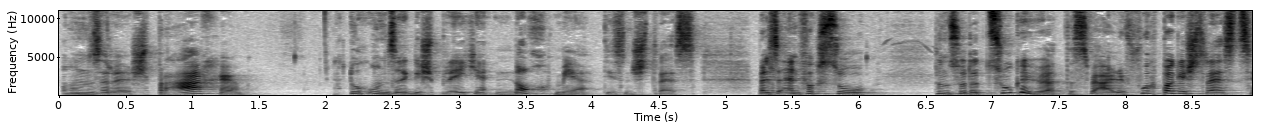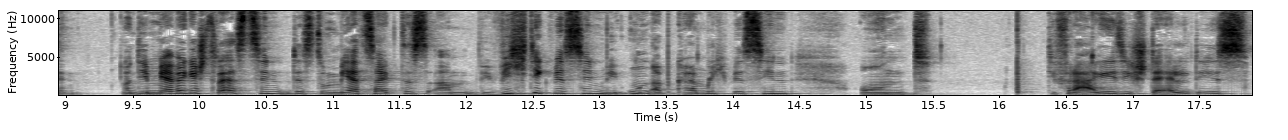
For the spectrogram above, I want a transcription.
unsere Sprache, durch unsere Gespräche noch mehr diesen Stress, weil es einfach so schon so dazugehört, dass wir alle furchtbar gestresst sind. Und je mehr wir gestresst sind, desto mehr zeigt es, ähm, wie wichtig wir sind, wie unabkömmlich wir sind. Und die Frage, die sich stellt, ist,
